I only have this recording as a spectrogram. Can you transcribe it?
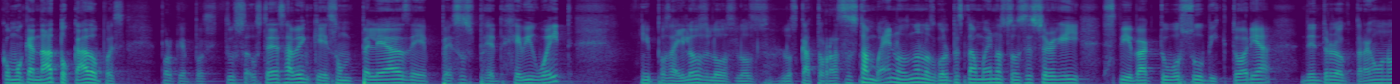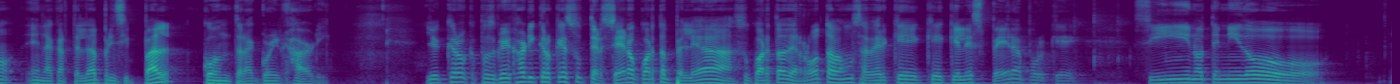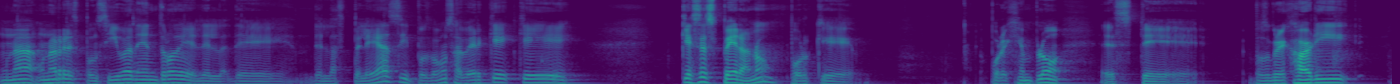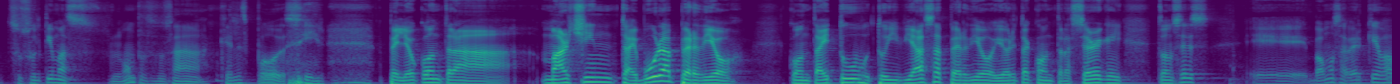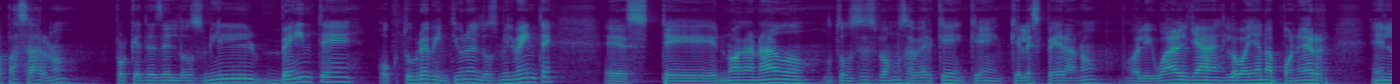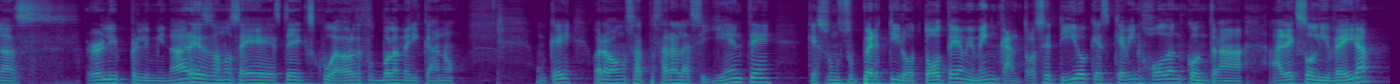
como que andaba tocado, pues. porque pues ustedes saben que son peleas de pesos heavyweight. Y pues ahí los, los, los, los catorrazos están buenos, ¿no? Los golpes están buenos. Entonces Sergey Spivak tuvo su victoria dentro del octágono en la cartelera principal contra Greg Hardy. Yo creo que, pues Greg Hardy creo que es su tercera o cuarta pelea, su cuarta derrota. Vamos a ver qué, qué, qué le espera, porque sí, no ha tenido una, una responsiva dentro de, de, de las peleas y pues vamos a ver qué, qué, qué se espera, ¿no? Porque, por ejemplo, este, pues Greg Hardy, sus últimas, no, pues, o sea, ¿qué les puedo decir? Peleó contra Marcin Taibura, perdió. Con Taitu Tuibiasa perdió. Y ahorita contra Sergey. Entonces, eh, vamos a ver qué va a pasar, ¿no? Porque desde el 2020 octubre 21 del 2020. Este, no ha ganado. Entonces vamos a ver qué, qué, le espera, ¿no? O al igual ya lo vayan a poner en las early preliminares o no sé, este exjugador de fútbol americano. Ok, ahora vamos a pasar a la siguiente, que es un super tirotote. A mí me encantó ese tiro, que es Kevin Holland contra Alex Oliveira.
